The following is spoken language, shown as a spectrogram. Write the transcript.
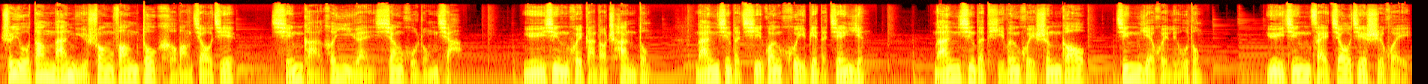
只有当男女双方都渴望交接，情感和意愿相互融洽，女性会感到颤动，男性的器官会变得坚硬，男性的体温会升高，精液会流动。月经在交接时会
